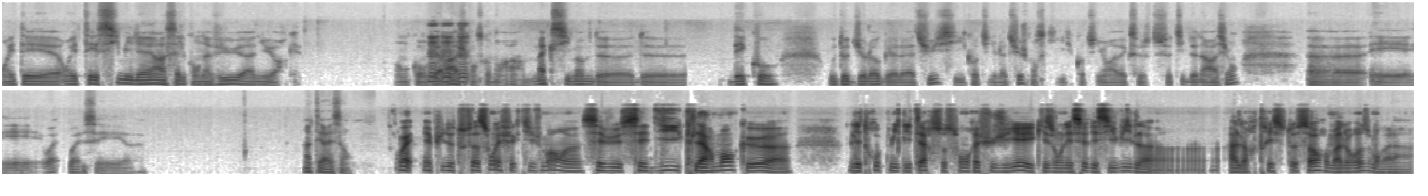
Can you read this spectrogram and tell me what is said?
ont été, ont été similaires à celles qu'on a vues à New York. Donc on Mm, verra, mm, je mm. pense qu'on aura un maximum de, d'échos ou de dialogues là-dessus. S'ils continuent là-dessus, je pense qu'ils continueront avec ce, ce type de narration. Euh, et, et ouais, ouais, c'est euh, intéressant. Ouais, et puis de toute façon, effectivement, euh, c'est dit clairement que euh, les troupes militaires se sont réfugiées et qu'ils ont laissé les civils à, à leur triste sort, malheureusement. Voilà,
